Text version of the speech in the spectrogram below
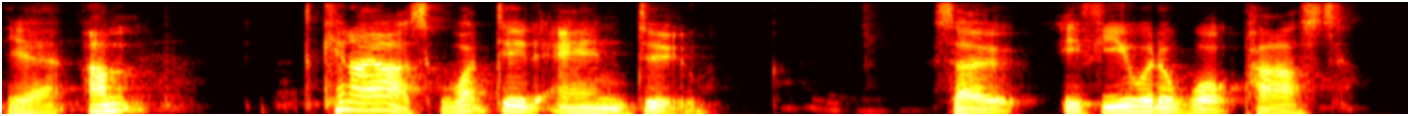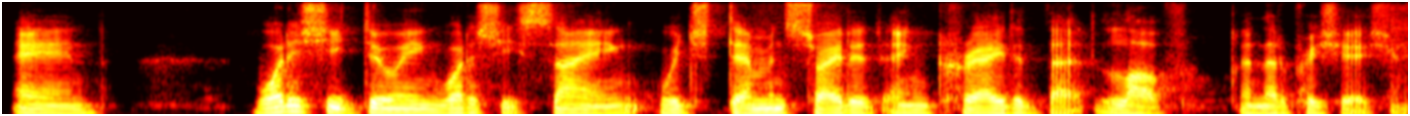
Yeah. Um, can I ask, what did Anne do? So if you were to walk past Anne, what is she doing? What is she saying, which demonstrated and created that love and that appreciation?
